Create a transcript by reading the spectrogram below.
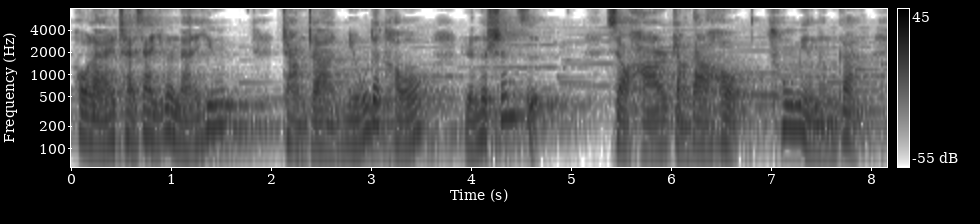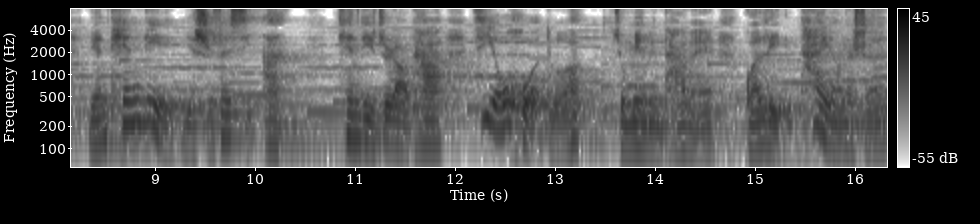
后来产下一个男婴，长着牛的头，人的身子。小孩长大后聪明能干，连天帝也十分喜爱。天帝知道他既有火德，就命令他为管理太阳的神，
